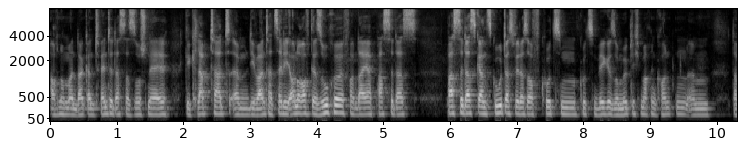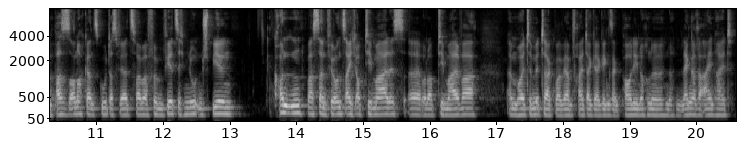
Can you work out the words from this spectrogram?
auch nochmal ein Dank an Twente, dass das so schnell geklappt hat. Ähm, die waren tatsächlich auch noch auf der Suche, von daher passte das, passte das ganz gut, dass wir das auf kurzem, kurzem Wege so möglich machen konnten. Ähm, dann passt es auch noch ganz gut, dass wir zweimal 45 Minuten spielen konnten, was dann für uns eigentlich optimal ist äh, oder optimal war ähm, heute Mittag, weil wir am Freitag ja gegen St. Pauli noch eine, eine längere Einheit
